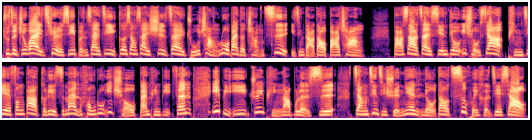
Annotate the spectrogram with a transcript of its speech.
除此之外，切尔西本赛季各项赛事在主场落败的场次已经达到八场。巴萨在先丢一球下，凭借锋霸格列兹曼轰入一球扳平比分，一比一追平那不勒斯，将晋级悬念留到次回合揭晓。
